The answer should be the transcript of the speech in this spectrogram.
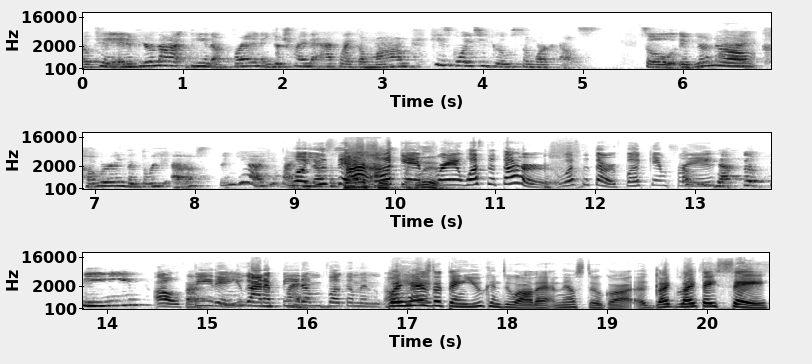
Okay. And if you're not being a friend and you're trying to act like a mom, he's going to go somewhere else. So if you're not Well- covering the three F's, then yeah, he might. Well, beat you up a said side. That's a fucking flip. friend. What's the third? What's the third? Fucking Okay, friend. that's the feeding. Oh, Fucking feeding. You gotta feed friend. him, fuck him, and. But here's the thing: you can do all that, and they'll still go out. Uh, Like like they say,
